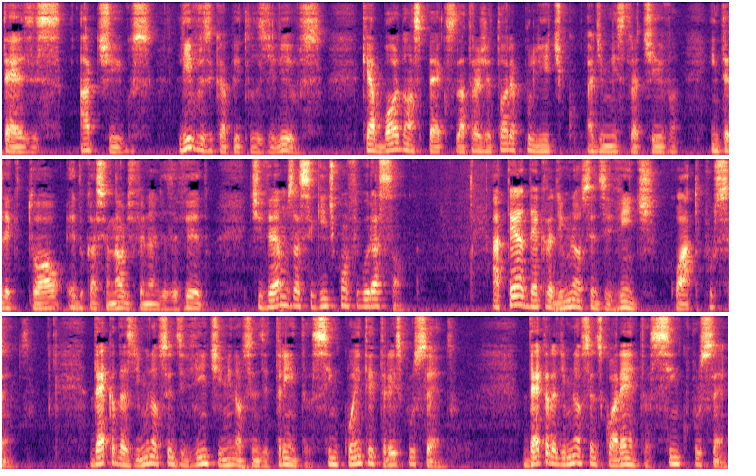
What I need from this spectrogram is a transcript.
teses, artigos, livros e capítulos de livros, que abordam aspectos da trajetória político, administrativa, intelectual, educacional de Fernando Azevedo, tivemos a seguinte configuração. Até a década de 1920, 4%. Décadas de 1920 e 1930, 53%. Década de 1940, 5%.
